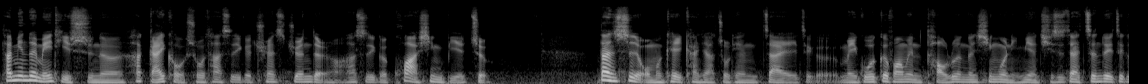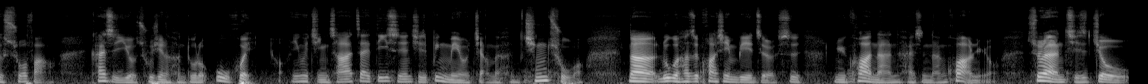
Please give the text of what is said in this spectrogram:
他面对媒体时呢，他改口说他是一个 transgender 哈，他是一个跨性别者。但是我们可以看一下昨天在这个美国各方面的讨论跟新闻里面，其实在针对这个说法开始有出现了很多的误会。因为警察在第一时间其实并没有讲得很清楚哦。那如果他是跨性别者，是女跨男还是男跨女哦？虽然其实就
